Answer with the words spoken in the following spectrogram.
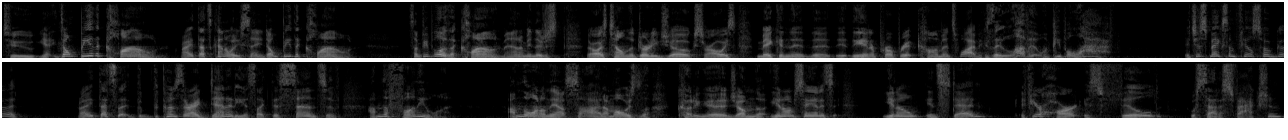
to, you know, don't be the clown, right? That's kind of what he's saying. Don't be the clown. Some people are the clown, man. I mean, they're just, they're always telling the dirty jokes, they're always making the, the, the inappropriate comments. Why? Because they love it when people laugh. It just makes them feel so good right? That's the, it becomes their identity. It's like this sense of I'm the funny one. I'm the one on the outside. I'm always the cutting edge. I'm the, you know what I'm saying? It's, you know, instead, if your heart is filled with satisfaction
